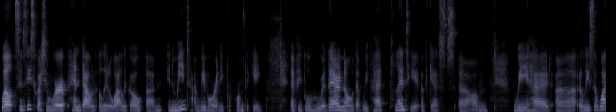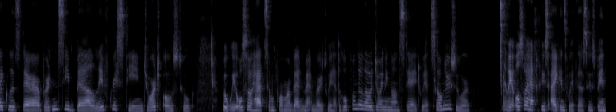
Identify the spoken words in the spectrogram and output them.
Well, since these questions were penned down a little while ago, um, in the meantime, we've already performed the gig, and people who were there know that we've had plenty of guests. Um, we had uh, Alissa White-Gluz there, Burton C. Bell, Liv Kristine, George Oosthoek, but we also had some former band members. We had Rob van der Loo joining on stage. We had Sander Zoer. And we also had Guus Eikens with us, who's been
